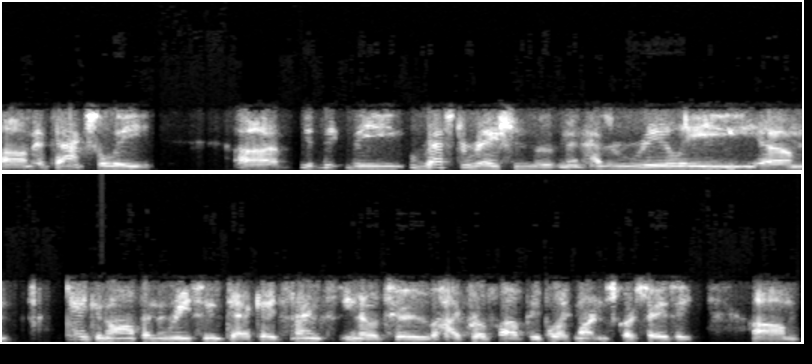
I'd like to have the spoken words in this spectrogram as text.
Um, it's actually uh, the, the restoration movement has really um, taken off in recent decades, thanks you know to high-profile people like Martin Scorsese um,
